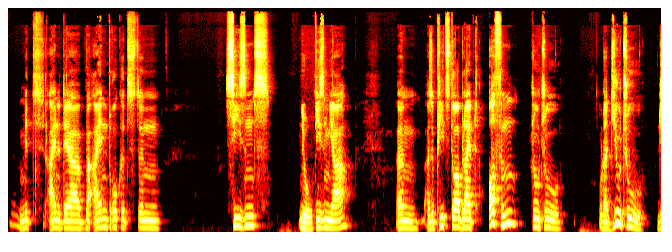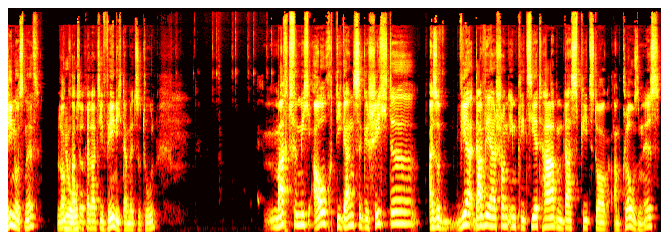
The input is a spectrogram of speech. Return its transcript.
mit einer der beeindruckendsten Seasons Jo. diesem Jahr. Ähm, also Pete's Door bleibt offen, due to, oder due to Geno Smith. Locke Jo. hatte relativ wenig damit zu tun. Macht für mich auch die ganze Geschichte, also wir, da wir ja schon impliziert haben, dass Pete's Door am Closen ist,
